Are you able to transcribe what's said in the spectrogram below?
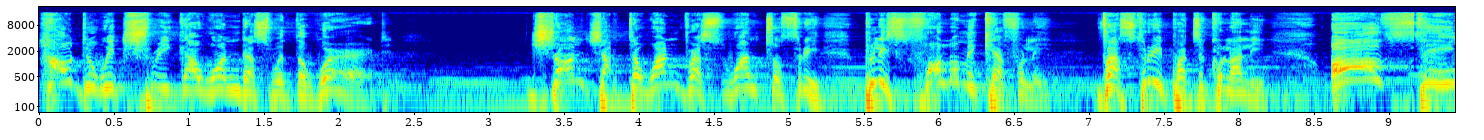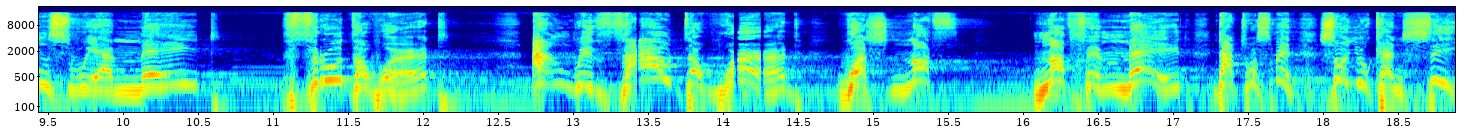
How do we trigger wonders with the word? John chapter 1, verse 1 to 3. Please follow me carefully. Verse 3 particularly. All things were made through the word, and without the word was not nothing made that was made. So you can see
